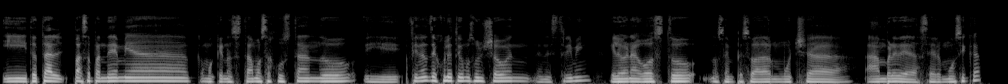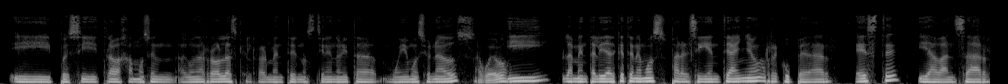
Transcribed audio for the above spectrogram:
Y total, pasa pandemia, como que nos estamos ajustando y a finales de julio tuvimos un show en, en streaming y luego en agosto nos empezó a dar mucha hambre de hacer música y pues sí trabajamos en algunas rolas que realmente nos tienen ahorita muy emocionados. A huevo. Y la mentalidad que tenemos para el siguiente año, recuperar este y avanzar.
